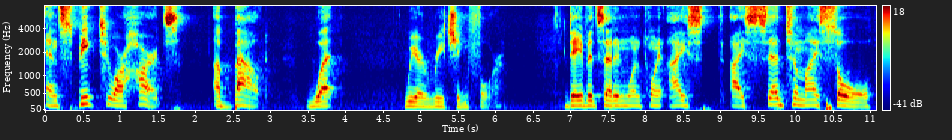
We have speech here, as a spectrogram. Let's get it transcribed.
and speak to our hearts about what we are reaching for. David said in one point, I, I said to my soul,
